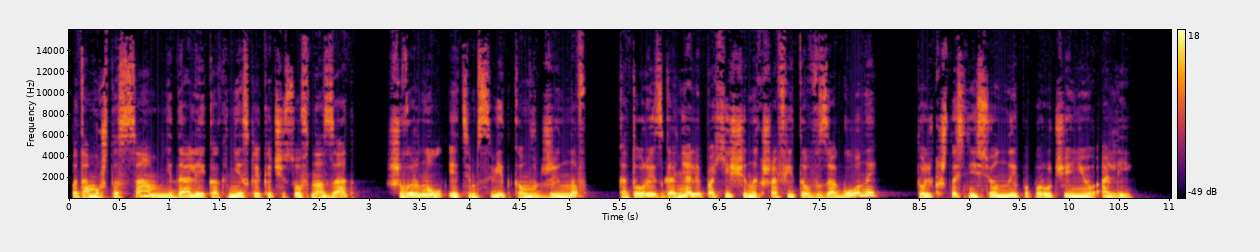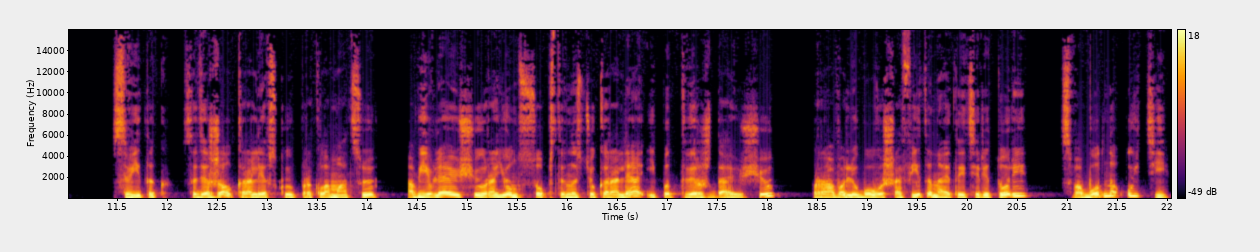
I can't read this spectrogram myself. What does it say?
потому что сам, не далее как несколько часов назад, швырнул этим свитком в джиннов, которые сгоняли похищенных шафитов в загоны только что снесенный по поручению Али. Свиток содержал королевскую прокламацию, объявляющую район собственностью короля и подтверждающую право любого шафита на этой территории свободно уйти.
